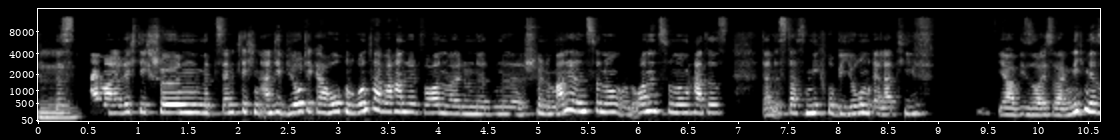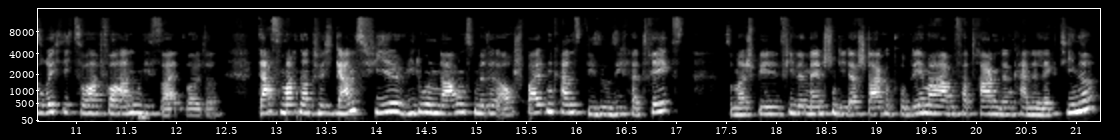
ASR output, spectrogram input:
Mhm. Das ist einmal richtig schön mit sämtlichen Antibiotika hoch und runter behandelt worden, weil du eine, eine schöne Mandelentzündung und Ohrenentzündung hattest. Dann ist das Mikrobiom relativ ja, wie soll ich sagen, nicht mehr so richtig zu, vorhanden, wie es sein sollte. Das macht natürlich ganz viel, wie du Nahrungsmittel aufspalten kannst, wie du sie verträgst. Zum Beispiel viele Menschen, die da starke Probleme haben, vertragen dann keine Lektine,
